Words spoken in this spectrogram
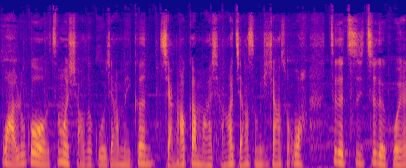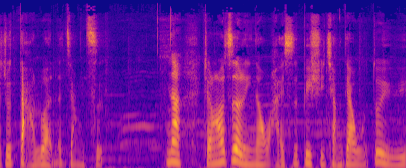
哇，如果这么小的国家，每个人想要干嘛，想要讲什么就讲什么，哇，这个这这个国家就大乱了这样子。那讲到这里呢，我还是必须强调，我对于。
